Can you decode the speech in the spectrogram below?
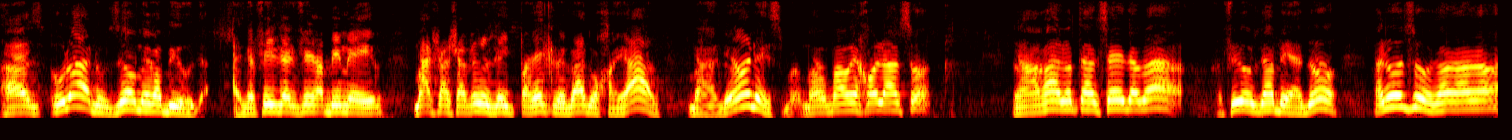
אז הוא לא אנוס, זה אומר רבי יהודה. אז לפי זה, לפי רבי מאיר, משמע שאפילו זה יתפרק לבד הוא חייב? מה, זה אונס, מה, מה, הוא יכול לעשות? נערה לא תעשה דבר, אפילו אוזנה בידו, אנוס הוא, לא, לא, לא.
